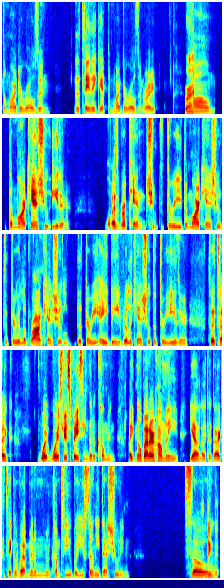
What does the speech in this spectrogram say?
DeMar DeRozan, let's say they get DeMar DeRozan, right? Right. Um, DeMar can't shoot either. Westbrook can't shoot the three. DeMar can't shoot the three. LeBron can't shoot the three. AD really can't shoot the three either. So it's yeah. like, where, where's your spacing gonna come in? Like no matter how many, yeah, like a guy could take a vet minimum and come to you, but you still need that shooting. So I think that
